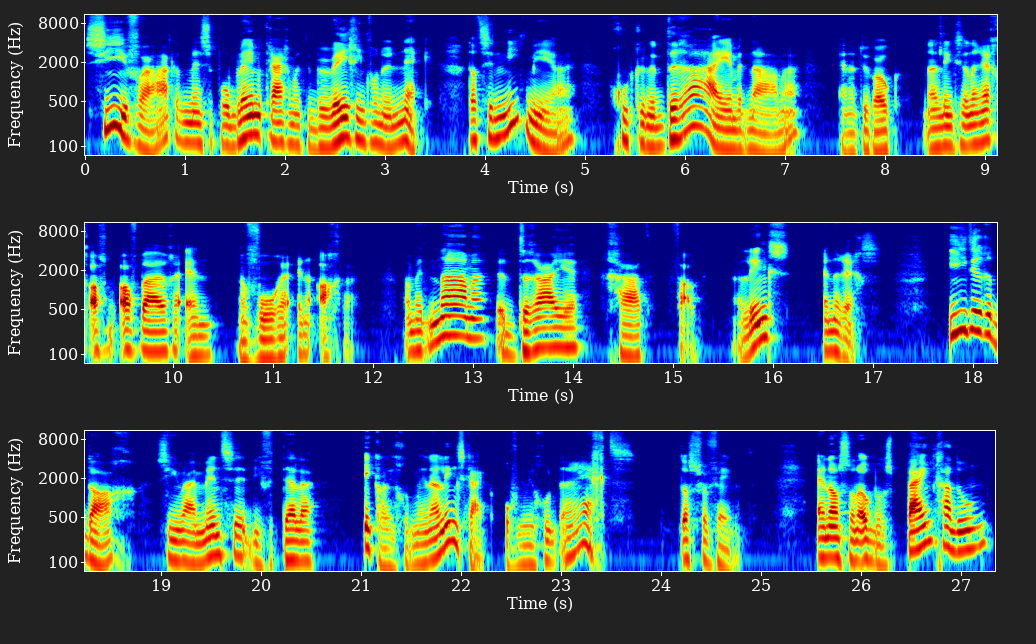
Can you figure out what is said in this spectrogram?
zie je vaak dat mensen problemen krijgen met de beweging van hun nek. Dat ze niet meer goed kunnen draaien met name. En natuurlijk ook naar links en naar rechts afbuigen en naar voren en naar achter. Maar met name het draaien gaat fout. Naar links en naar rechts. Iedere dag zien wij mensen die vertellen: Ik kan niet goed meer naar links kijken of niet meer goed naar rechts. Dat is vervelend. En als het dan ook nog eens pijn gaat doen,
